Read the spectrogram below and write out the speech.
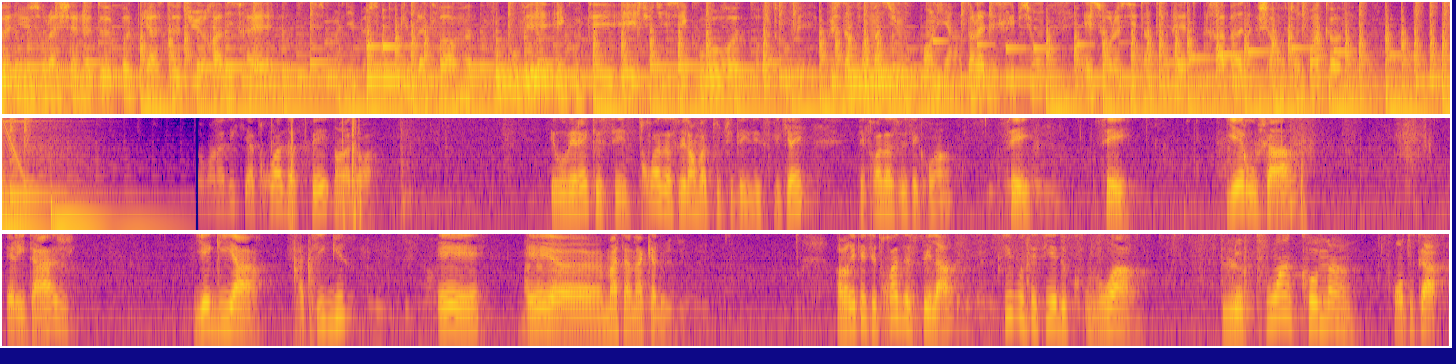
Bienvenue sur la chaîne de podcast du Rav Israël. Disponible sur toutes les plateformes, vous pouvez écouter et étudier ses cours. Retrouvez plus d'informations en lien dans la description et sur le site internet rabadcharenton.com. On a dit qu'il y a trois aspects dans la Torah. Et vous verrez que ces trois aspects-là, on va tout de suite les expliquer. Les trois aspects, c'est quoi hein? C'est c'est Yerusha, héritage, Yegia, fatigue, et, et euh, Matana, cadeau. En vérité, ces trois aspects-là, si vous essayez de voir le point commun, en tout cas,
